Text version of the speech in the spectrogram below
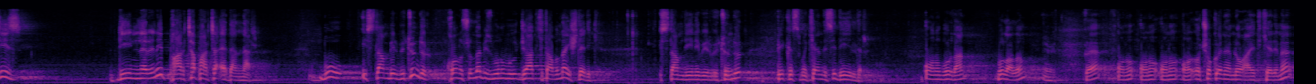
siz dinlerini parça parça edenler. Bu İslam bir bütündür konusunda biz bunu bu cihat kitabında işledik. İslam dini bir bütündür. Bir kısmı kendisi değildir. Onu buradan bulalım. Evet. Ve onu onu onu o, çok önemli o ayet-i kerime.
